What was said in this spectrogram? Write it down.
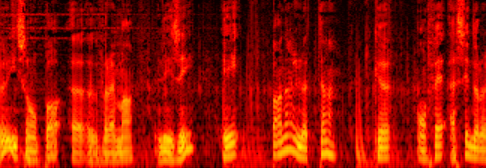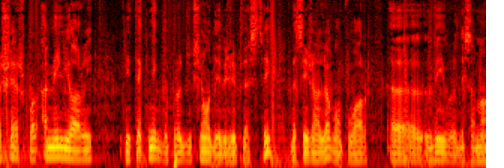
eux, ils sont pas vraiment lésés. Et pendant le temps que on fait assez de recherches pour améliorer les techniques de production des végétaux plastiques, ben, ces gens-là vont pouvoir euh, vivre décemment.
